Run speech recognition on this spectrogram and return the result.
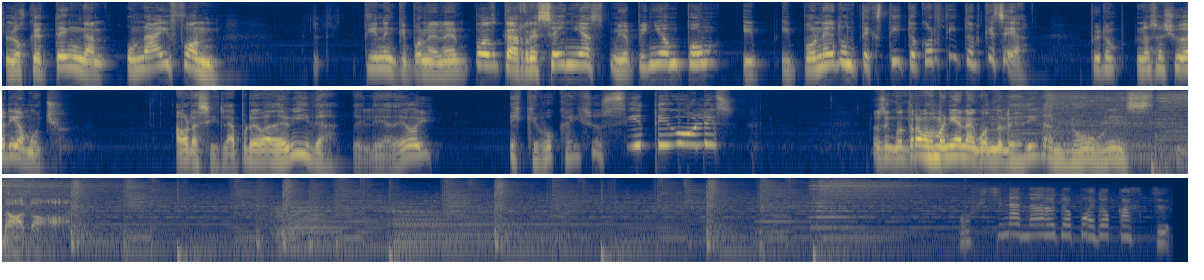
Los que tengan un iPhone tienen que poner en el podcast reseñas, mi opinión, pum, y, poner un textito cortito, el que sea pero nos ayudaría mucho. Ahora sí, la prueba de vida del día de hoy es que Boca hizo siete goles. Nos encontramos mañana cuando les diga no es nada. Oficina Nerd Podcast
